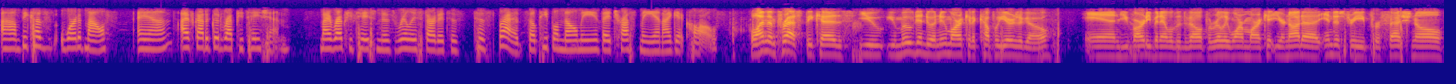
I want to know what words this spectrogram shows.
um, because word of mouth, and I've got a good reputation. My reputation has really started to to spread, so people know me, they trust me, and I get calls. Well, I'm impressed because you you moved into a new market a couple years ago, and you've already been able to develop a really warm market. You're not an industry professional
